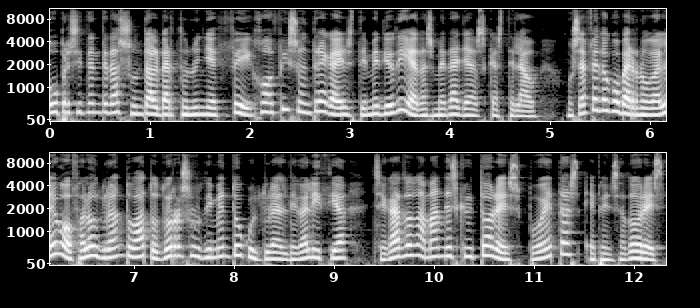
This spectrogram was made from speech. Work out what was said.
O presidente da Xunta Alberto Núñez Feijóo fixo entrega este mediodía das medallas Castelao. O xefe do goberno galego falou durante o ato do resurdimento cultural de Galicia, chegado da man de escritores, poetas e pensadores,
